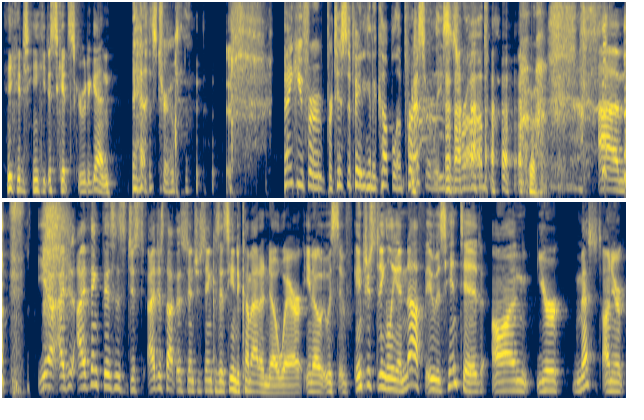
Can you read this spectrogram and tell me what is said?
He could he could just get screwed again. Yeah, that's true. Thank you for participating in a couple of press releases, Rob. um, yeah, I, just, I think this is just I just thought this was interesting because it seemed to come out of nowhere. You know, it was interestingly enough, it was hinted on your mess on your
